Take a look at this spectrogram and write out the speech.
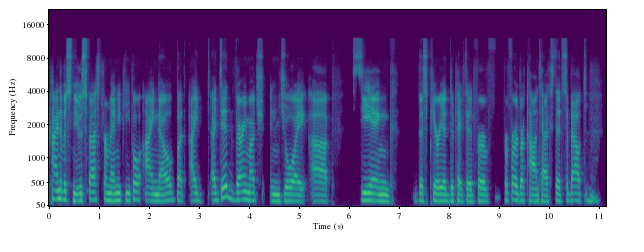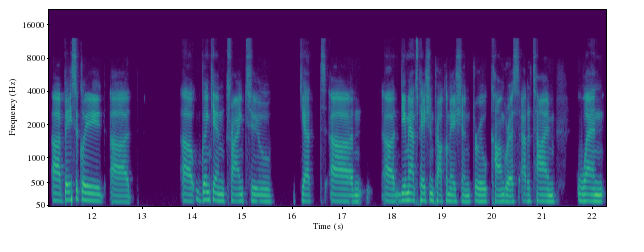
kind of a snooze fest for many people, I know, but I I did very much enjoy uh seeing this period depicted for for further context it's about mm-hmm. uh, basically uh, uh, lincoln trying to get um, uh, the emancipation proclamation through congress at a time when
